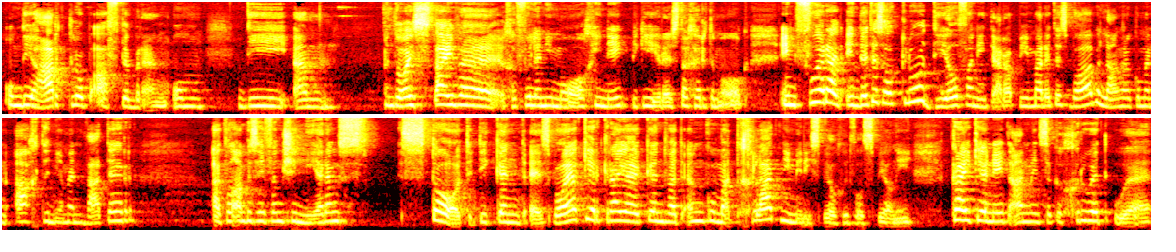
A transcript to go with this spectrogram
om die hartklop af te bring, om die ehm um, en daai stywe gevoel in die maagie net bietjie rustiger te maak. En voordat en dit is al klaar deel van die terapie, maar dit is baie belangrik om in ag te neem in watter ek wil amper sê funksionerings staat die kind is. Baie keer kry jy 'n kind wat inkom wat glad nie met die speelgoed wil speel nie. Kyk jou net aan met sulke groot oë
